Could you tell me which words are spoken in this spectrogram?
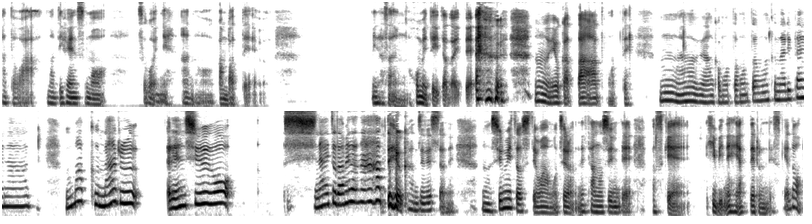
あとは、まあ、ディフェンスも、すごいね、あの、頑張って、皆さん褒めていただいて、うん、よかったと思って、うん、なのでなんかもっともっと上手くなりたいな上手くなる練習をしないとダメだなーっていう感じでしたね。うん、趣味としてはもちろんね、楽しんでバスケ日々ね、やってるんですけど、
